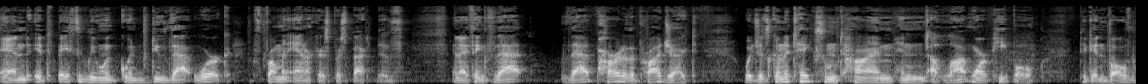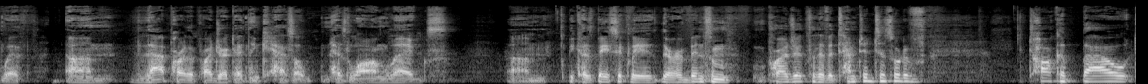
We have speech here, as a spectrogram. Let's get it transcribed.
and it's basically going to do that work from an anarchist perspective and i think that that part of the project which is going to take some time and a lot more people to get involved with um, that part of the project i think has a has long legs um, because basically there have been some projects that have attempted to sort of talk about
